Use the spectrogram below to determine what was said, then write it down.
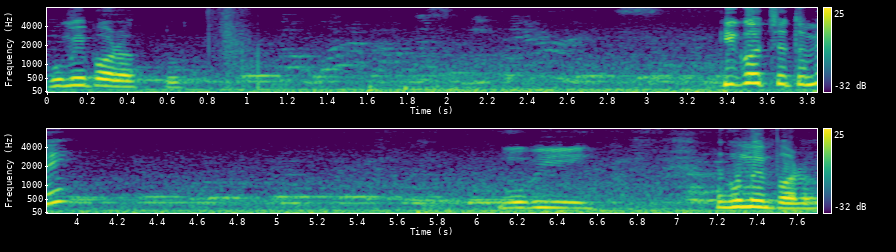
ঘুমিয়ে পড়ো একটু। কি করছ তুমি? মুভি ঘুমিয়ে পড়ো।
